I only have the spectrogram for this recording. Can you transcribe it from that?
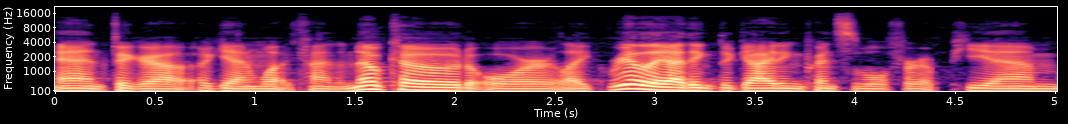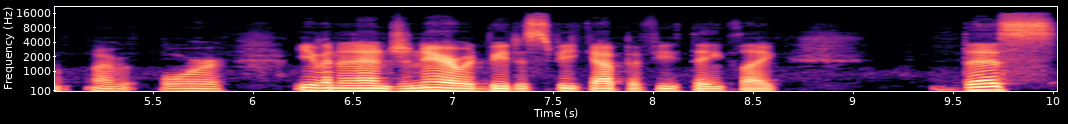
and figure out again what kind of no code or like really i think the guiding principle for a pm or, or even an engineer would be to speak up if you think like this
